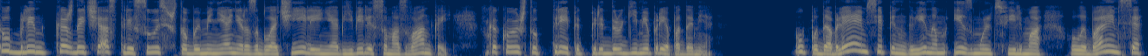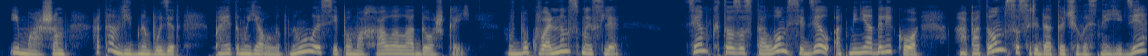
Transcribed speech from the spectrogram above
Тут, блин, каждый час трясусь, чтобы меня не разоблачили и не объявили самозванкой. Какой уж тут трепет перед другими преподами. Уподобляемся пингвинам из мультфильма, улыбаемся и машем, а там видно будет, поэтому я улыбнулась и помахала ладошкой. В буквальном смысле. Тем, кто за столом сидел от меня далеко, а потом сосредоточилась на еде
